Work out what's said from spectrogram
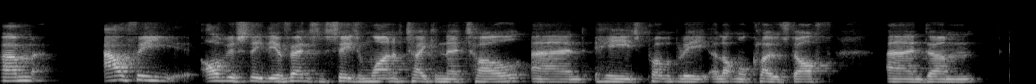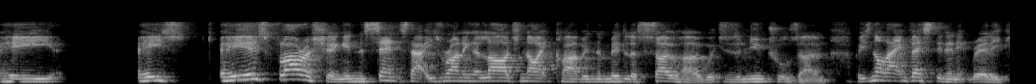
Um, Alfie, obviously, the events of season one have taken their toll, and he's probably a lot more closed off. And um, he he's he is flourishing in the sense that he's running a large nightclub in the middle of Soho, which is a neutral zone, but he's not that invested in it really.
